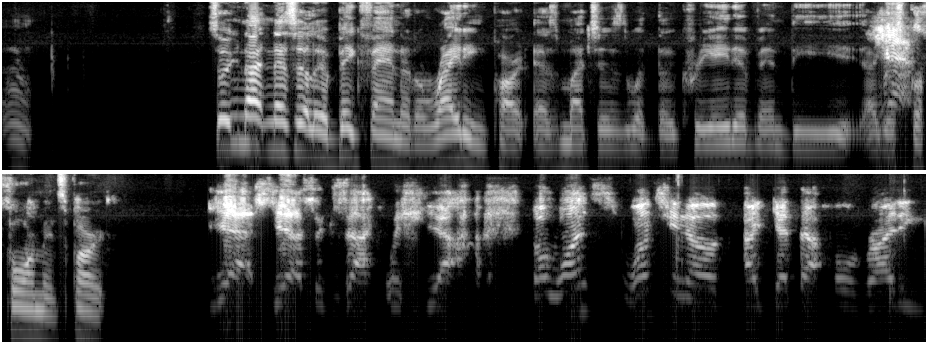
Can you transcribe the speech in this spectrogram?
so you're not necessarily a big fan of the writing part as much as what the creative and the I guess Yes. performance part. yes, yes, exactly, yeah. But once once you know I get that whole writing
